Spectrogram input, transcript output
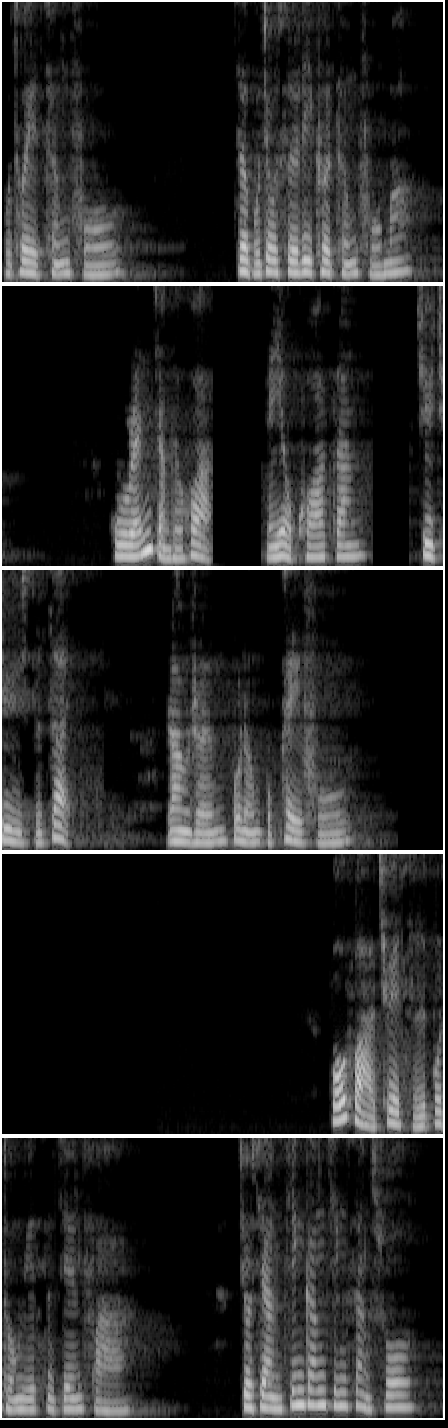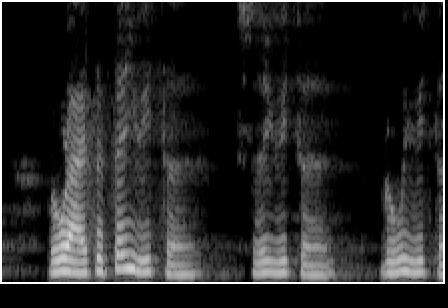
不退成佛，这不就是立刻成佛吗？古人讲的话没有夸张，句句实在，让人不能不佩服。佛法确实不同于世间法，就像《金刚经》上说：“如来是真语者，实语者，如语者。”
